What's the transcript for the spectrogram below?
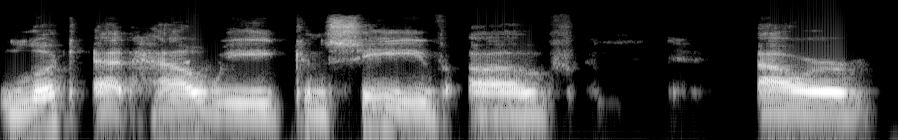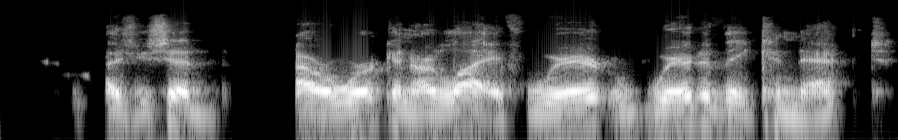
look at how we conceive of our as you said our work and our life where where do they connect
